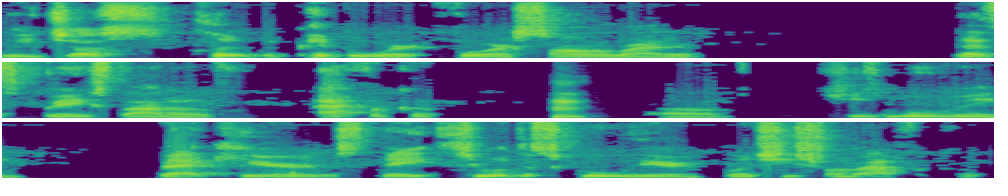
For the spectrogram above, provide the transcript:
we just cleared the paperwork for a songwriter that's based out of Africa. Hmm. Um, she's moving back here in the States. She went to school here, but she's from Africa.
